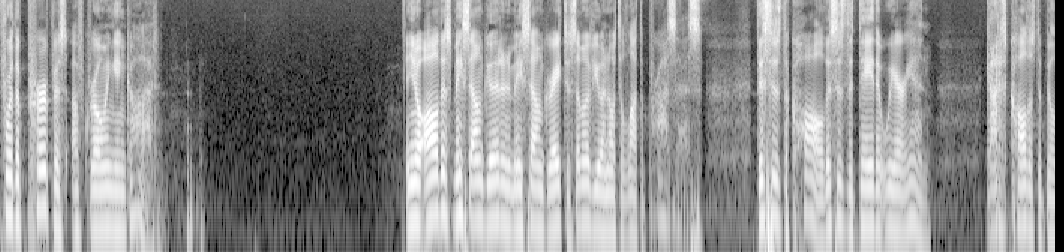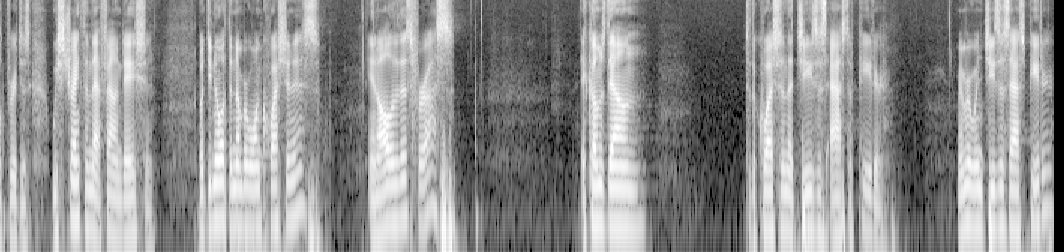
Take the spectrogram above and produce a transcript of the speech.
for the purpose of growing in God. And you know, all this may sound good and it may sound great to some of you. I know it's a lot to process. This is the call, this is the day that we are in. God has called us to build bridges. We strengthen that foundation. But do you know what the number one question is in all of this for us? It comes down to the question that Jesus asked of Peter. Remember when Jesus asked Peter?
